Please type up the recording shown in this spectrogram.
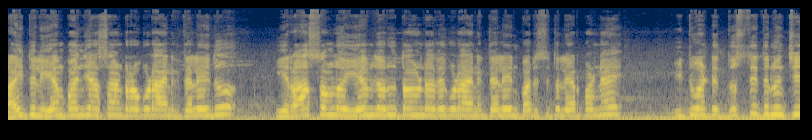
రైతులు ఏం పని చేస్తాంటారో కూడా ఆయనకు తెలియదు. ఈ రాష్ట్రంలో ఏం జరుగుతూ ఉండేది కూడా ఆయనకు తెలియని పరిస్థితులు ఏర్పడినాయి. ఇటువంటి దుస్థితి నుంచి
